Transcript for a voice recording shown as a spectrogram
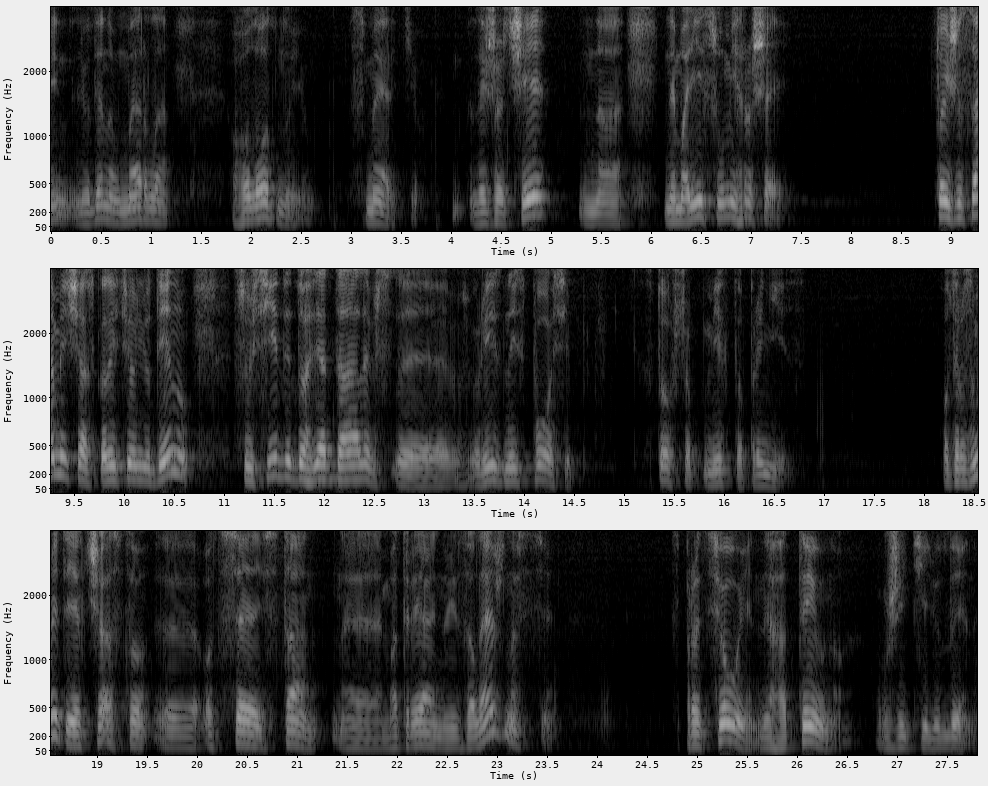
Людина вмерла голодною смертю, лежачи на немалій сумі грошей. В той же самий час, коли цю людину сусіди доглядали в, е, різний спосіб, хто щоб міг, то приніс. От розумієте, як часто е, оцей стан е, матеріальної залежності спрацьовує негативно в житті людини.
